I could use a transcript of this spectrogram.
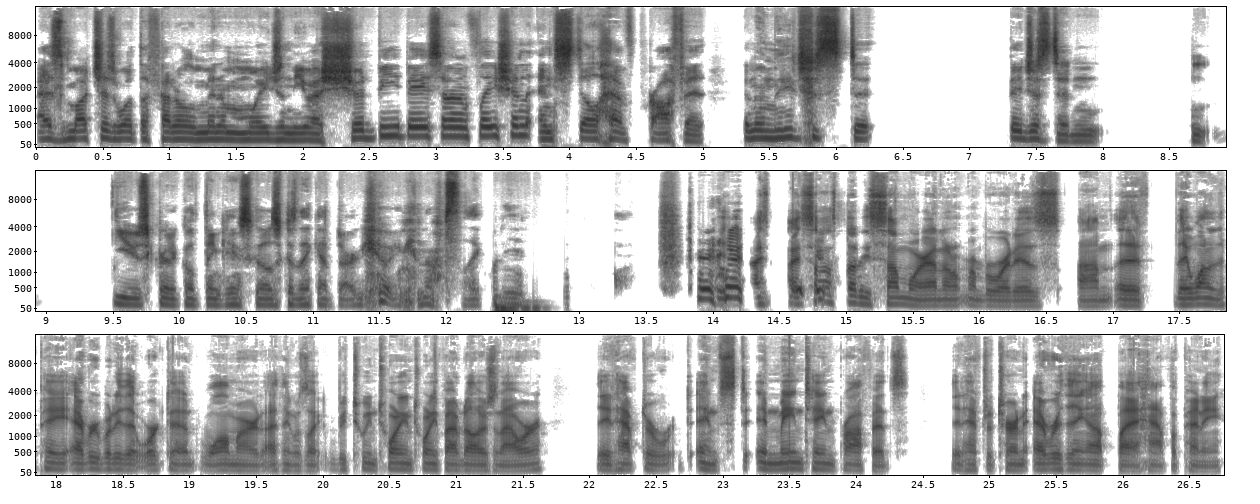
as much as what the federal minimum wage in the US should be based on inflation and still have profit. And then they just they just didn't use critical thinking skills because they kept arguing and I was like, what do you I, I saw a study somewhere i don't remember where it is um that if they wanted to pay everybody that worked at walmart i think it was like between 20 and 25 dollars an hour they'd have to and, st- and maintain profits they'd have to turn everything up by a half a penny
